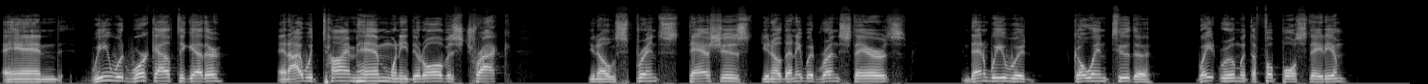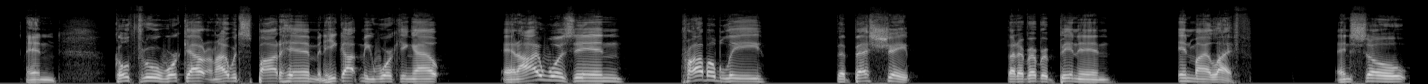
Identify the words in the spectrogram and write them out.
and we would work out together. And I would time him when he did all of his track, you know, sprints, dashes, you know, then he would run stairs. And then we would go into the weight room at the football stadium and go through a workout and I would spot him and he got me working out and I was in probably the best shape that I've ever been in in my life. And so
